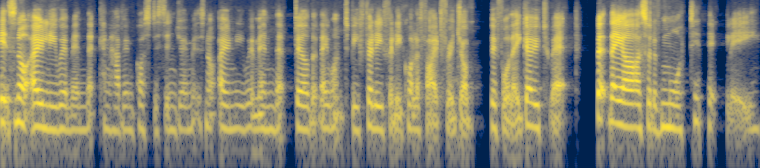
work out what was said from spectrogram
it's not only women that can have imposter syndrome it's not only women that feel that they want to be fully fully qualified for a job before they go to it but they are sort of more typically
